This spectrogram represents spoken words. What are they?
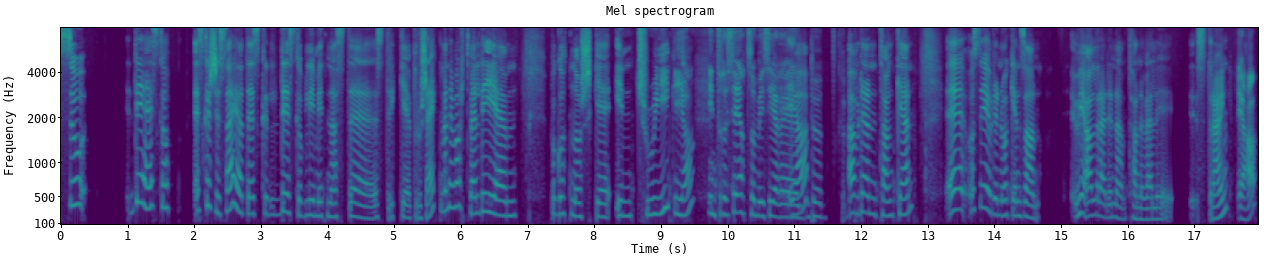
så det jeg skal Jeg skal ikke si at det skal, det skal bli mitt neste strikkeprosjekt, men jeg ble veldig, em, på godt norsk, eh, intrigued Ja. Interessert, som vi sier. eh, Ja. av den tanken. Eh, og så er jo det noen sånn Vi har allerede nevnt han er veldig streng, Ja.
